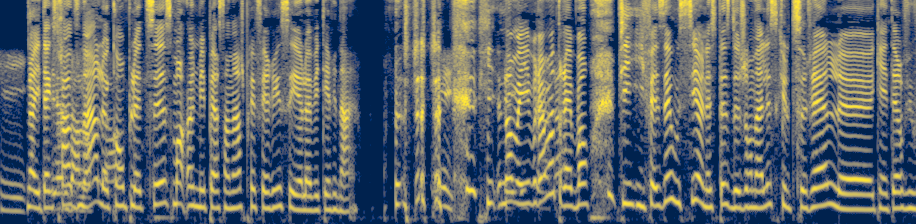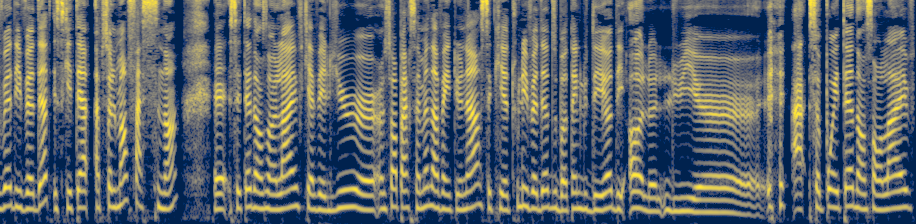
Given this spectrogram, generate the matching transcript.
qui. Ah, il est extraordinaire, le complotiste. Moi, un de mes personnages préférés, c'est euh, le vétérinaire. Non, mais il est vraiment très bon. Puis il faisait aussi une espèce de journaliste culturel euh, qui interviewait des vedettes. Et ce qui était absolument fascinant, euh, c'était dans un live qui avait lieu euh, un soir par semaine à 21h, c'est qu'il y a tous les vedettes du bottin de l'UDA, des A, là, lui euh, se pointaient dans son live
